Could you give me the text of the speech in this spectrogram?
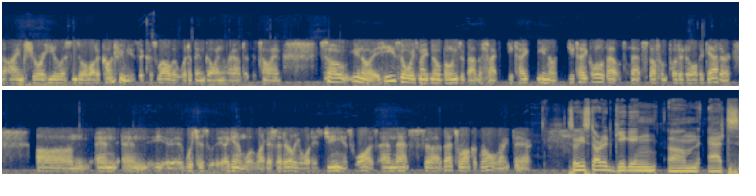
I'm sure he listened to a lot of country music as well that would have been going around at the time. So you know he's always made no bones about the fact you take you know you take all of that that stuff and put it all together um, and and which is again, what, like I said earlier, what his genius was, and that's uh, that's rock and roll right there. So he started gigging um, at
